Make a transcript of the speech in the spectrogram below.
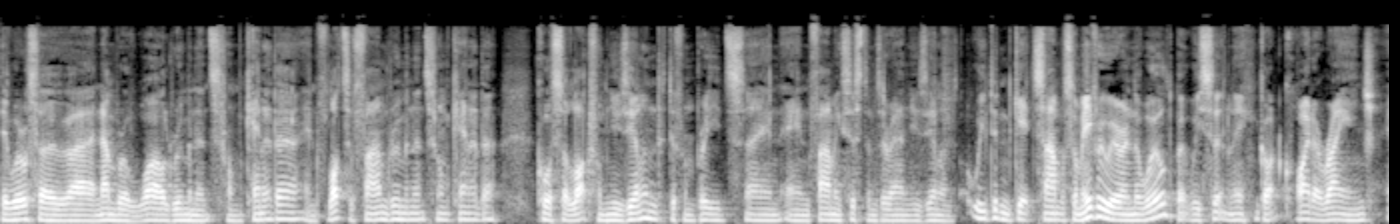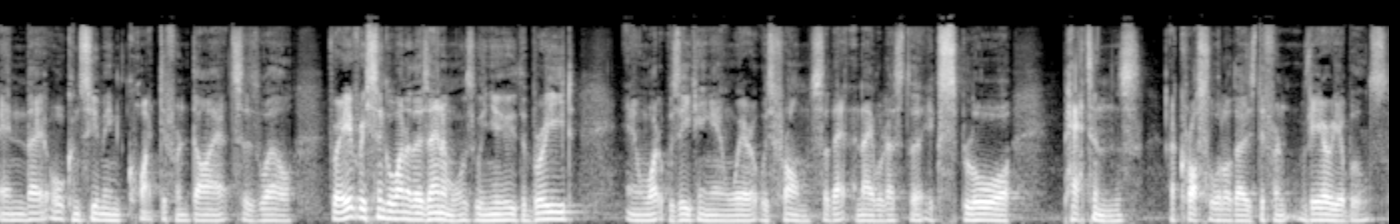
There were also a number of wild ruminants from Canada and lots of farmed ruminants from Canada. Of course, a lot from New Zealand, different breeds and, and farming systems around New Zealand. We didn't get samples from everywhere in the world, but we certainly got quite a range, and they're all consuming quite different diets as well. For every single one of those animals, we knew the breed and what it was eating and where it was from. So that enabled us to explore patterns across all of those different variables.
